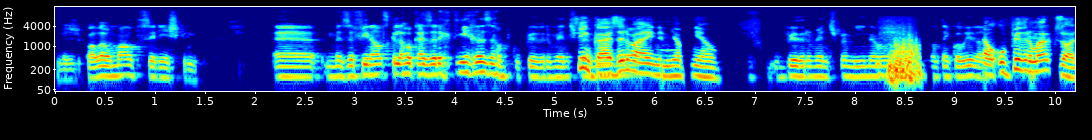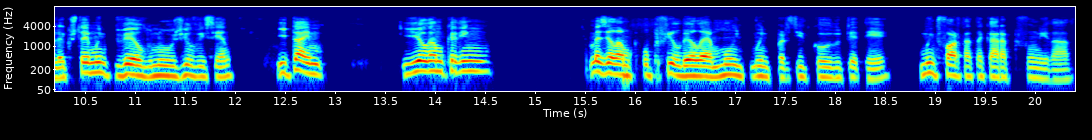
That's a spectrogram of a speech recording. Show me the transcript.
mas qual é o mal de ser inscrito? Uh, mas afinal, se calhar o Kaiser é que tinha razão, porque o Pedro Mendes. Sim, Kaiser bem, na minha opinião. O Pedro Mendes para mim não, não tem qualidade. Não, o Pedro Marques, olha, gostei muito de vê-lo no Gil Vicente e tem. E ele é um bocadinho. Mas ele é um, o perfil dele é muito, muito parecido com o do TT, muito forte a atacar a profundidade,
